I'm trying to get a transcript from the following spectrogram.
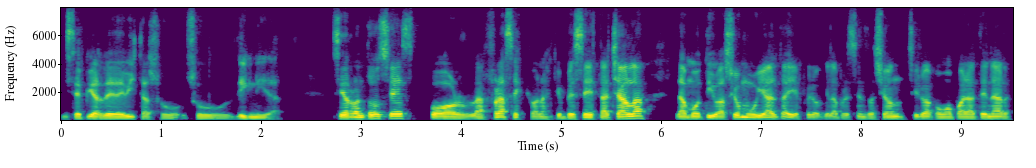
y se pierde de vista su, dignidad. Cierro entonces por las frases con las que empecé esta charla, la motivación muy alta y espero que la presentación sirva como para tener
